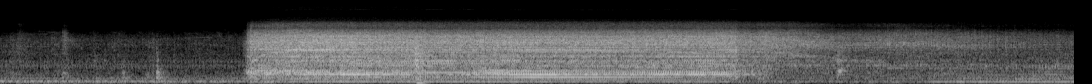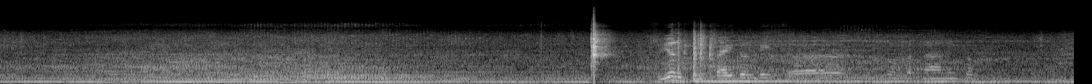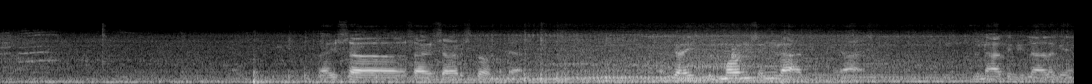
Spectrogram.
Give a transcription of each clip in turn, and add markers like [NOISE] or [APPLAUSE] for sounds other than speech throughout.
So yun, tayo doon guys sa sukat namin to. Tayo sa sa sa store. Ayan. Guys, good morning sa inyo lahat. Ayan. Doon natin ilalagay.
